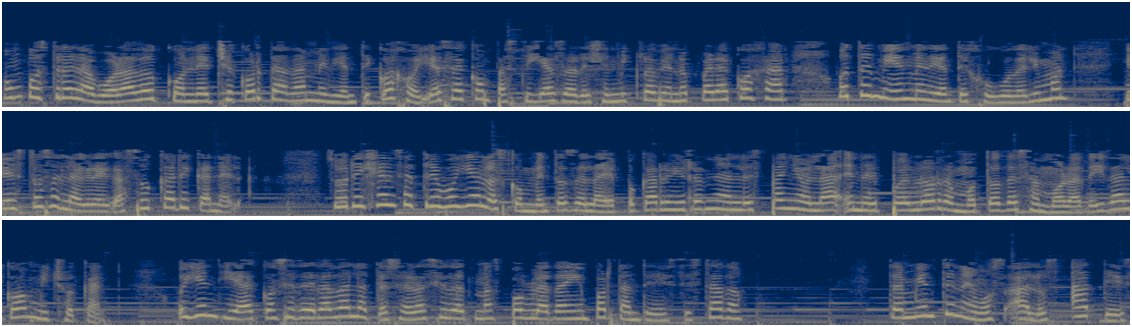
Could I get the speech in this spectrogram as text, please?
un postre elaborado con leche cortada mediante cuajo, ya sea con pastillas de origen microbiano para cuajar o también mediante jugo de limón, y esto se le agrega azúcar y canela. Su origen se atribuye a los conventos de la época virreinal española en el pueblo remoto de Zamora de Hidalgo, Michoacán, hoy en día considerada la tercera ciudad más poblada e importante de este estado. También tenemos a los ates,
